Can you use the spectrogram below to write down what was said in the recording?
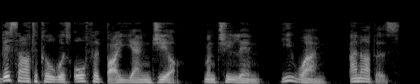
This article was authored by Yan Jia, Mengqi Lin, Ye Wang, and others.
